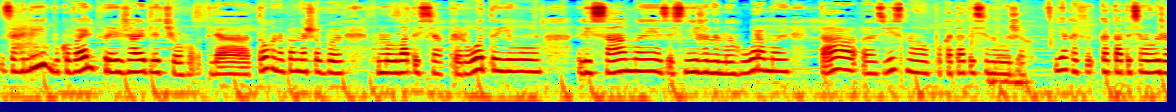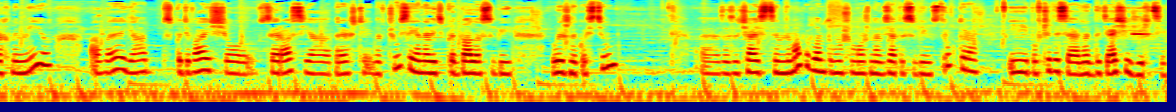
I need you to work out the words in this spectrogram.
Взагалі, Буковель приїжджає для чого? Для того, напевно, щоб помилуватися природою, лісами, засніженими горами та, е, звісно, покататися на лижах. Я кат- кататися на лижах не вмію, але я сподіваюся, що в цей раз я нарешті навчуся. Я навіть придбала собі лижний костюм. Е, Зазвичай з цим нема проблем, тому що можна взяти собі інструктора і повчитися на дитячій гірці.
